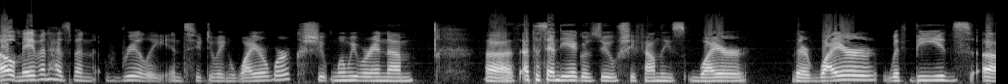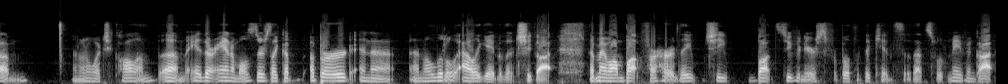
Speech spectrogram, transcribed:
oh, Maven has been really into doing wire work. She when we were in um, uh, at the San Diego Zoo, she found these wire. They're wire with beads. Um, I don't know what you call them. Um, they're animals. There's like a, a bird and a and a little alligator that she got that my mom bought for her. They she bought souvenirs for both of the kids, so that's what Maven got.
